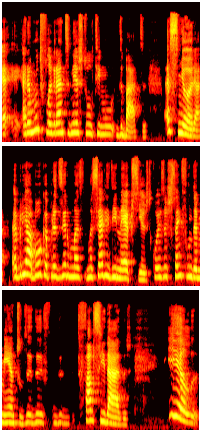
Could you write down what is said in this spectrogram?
é, era muito flagrante neste último debate. A senhora abria a boca para dizer uma, uma série de inépcias, de coisas sem fundamento, de, de, de, de falsidades. E ele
